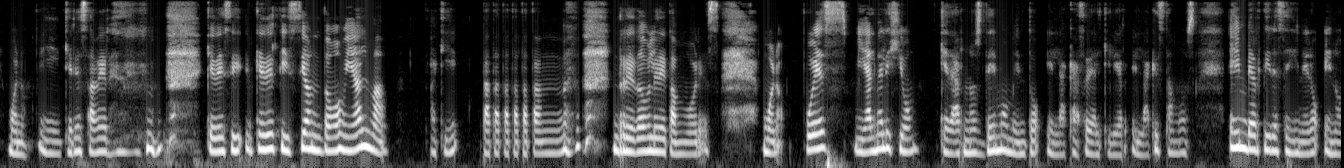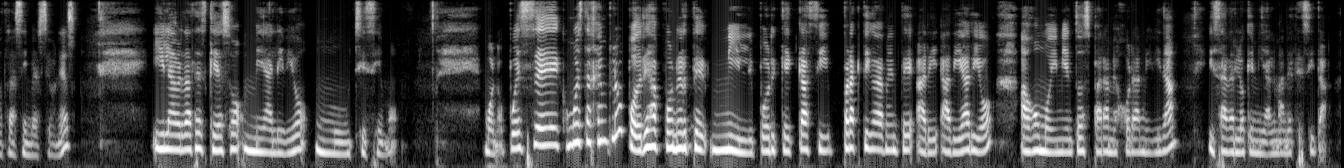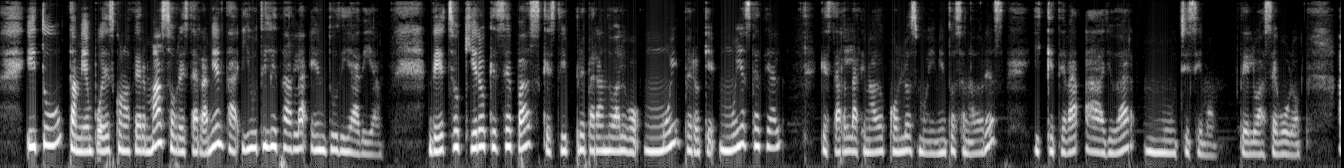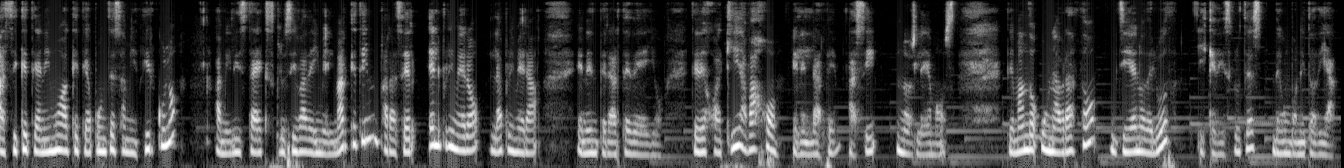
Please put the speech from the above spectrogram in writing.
Bueno, ¿y quieres saber qué, decisión tomó mi alma? Aquí, ta, ta, ta, ta, ta, tan, redoble de tambores. Bueno, pues mi alma eligió quedarnos de momento en la casa de alquiler en la que estamos e invertir ese dinero en otras inversiones. Y la verdad es que eso me alivió muchísimo. Bueno, pues eh, como este ejemplo podría ponerte mil porque casi prácticamente a diario hago movimientos para mejorar mi vida y saber lo que mi alma necesita. Y tú también puedes conocer más sobre esta herramienta y utilizarla en tu día a día. De hecho, quiero que sepas que estoy preparando algo muy, pero que muy especial que está relacionado con los movimientos sanadores y que te va a ayudar muchísimo, te lo aseguro. Así que te animo a que te apuntes a mi círculo a mi lista exclusiva de email marketing para ser el primero, la primera en enterarte de ello. Te dejo aquí abajo el enlace, así nos leemos. Te mando un abrazo lleno de luz y que disfrutes de un bonito día.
